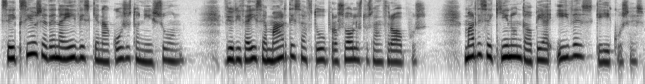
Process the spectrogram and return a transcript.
Σε εξίωσε δε να είδεις και να ακούσεις τον Ιησούν διότι θα είσαι μάρτης αυτού προς όλους τους ανθρώπους μάρτης εκείνων τα οποία είδες και ήκουσες.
